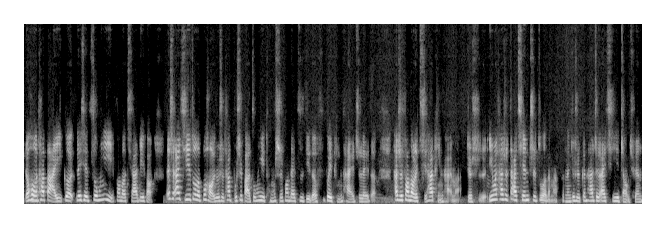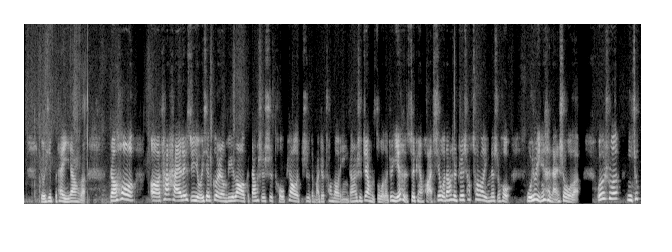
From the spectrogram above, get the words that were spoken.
然后他把一个那些综艺放到其他地方。但是爱奇艺做的不好，就是他不是把综艺同时放在自己的付费平台之类的，他是放到了其他平台嘛，就是因为他是大千制作的嘛，可能就是跟他这个爱奇艺掌权有些不太一样了，然后。呃，他还类似于有一些个人 vlog，当时是投票制的嘛，就创造营当时是这样子做的，就也很碎片化。其实我当时追创创造营的时候，我就已经很难受了，我就说你就不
